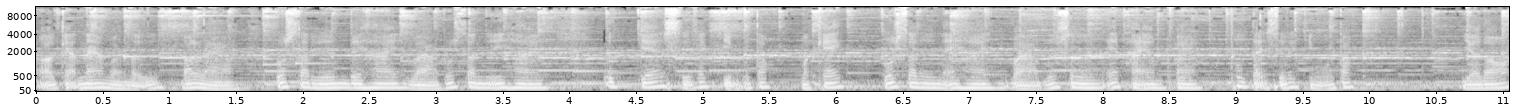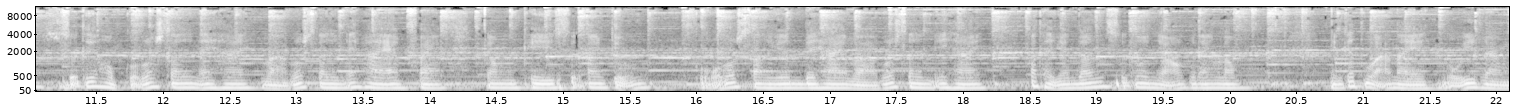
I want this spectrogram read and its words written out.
ở cả nam và nữ đó là prostaglandin D2 và prostaglandin E2 ức chế sự phát triển của tóc mặt khác prostaglandin E2 và prostaglandin F2 alpha thúc đẩy sự phát triển của Do đó, sự thiếu hụt của prostaglandin E2 và prostaglandin F2 alpha trong khi sự tăng trưởng của prostaglandin D2 và prostaglandin E2 có thể dẫn đến sự thu nhỏ của đan lông. Những kết quả này ngụ ý rằng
